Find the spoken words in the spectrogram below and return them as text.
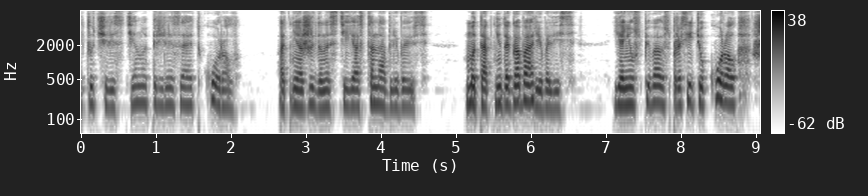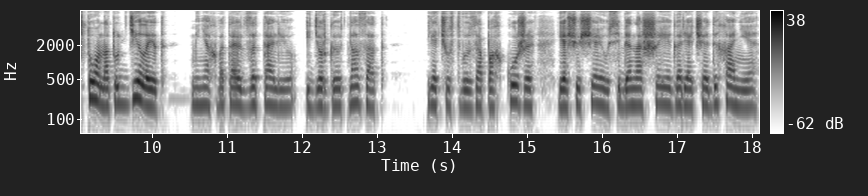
И тут через стену перелезает Корал. От неожиданности я останавливаюсь. Мы так не договаривались. Я не успеваю спросить у Корал, что она тут делает. Меня хватают за талию и дергают назад. Я чувствую запах кожи и ощущаю у себя на шее горячее дыхание.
